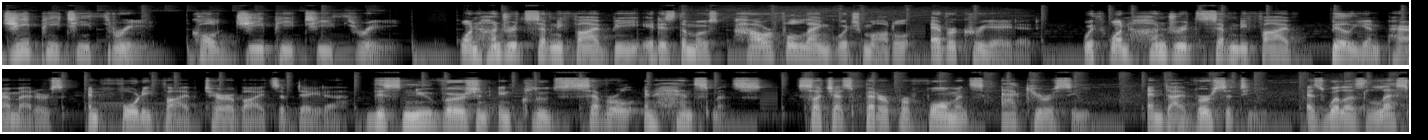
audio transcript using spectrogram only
GPT-3, called GPT-3. 175B, it is the most powerful language model ever created, with 175 billion parameters and 45 terabytes of data. This new version includes several enhancements, such as better performance, accuracy, and diversity, as well as less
